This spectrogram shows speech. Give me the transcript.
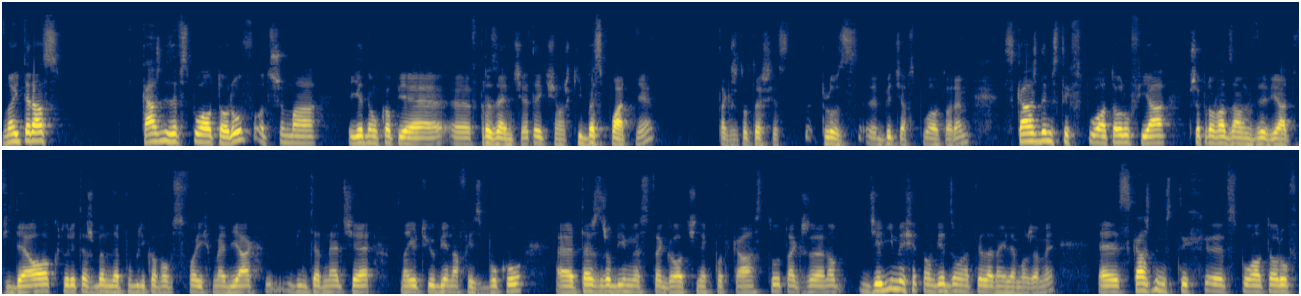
No i teraz każdy ze współautorów otrzyma jedną kopię e, w prezencie tej książki bezpłatnie. Także to też jest plus bycia współautorem. Z każdym z tych współautorów ja przeprowadzam wywiad wideo, który też będę publikował w swoich mediach, w internecie, na YouTubie, na Facebooku. E, też zrobimy z tego odcinek podcastu, także no, dzielimy się tą wiedzą na tyle, na ile możemy. E, z każdym z tych e, współautorów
